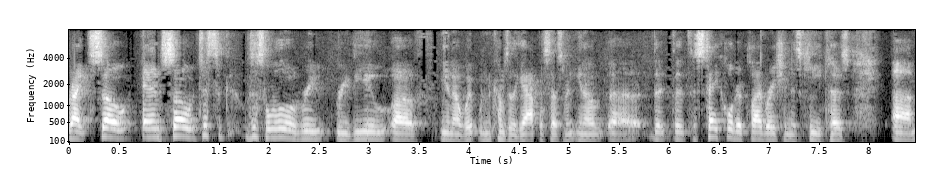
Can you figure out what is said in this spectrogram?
Right. So and so, just just a little re review of you know when it comes to the gap assessment. You know, uh, the, the, the stakeholder collaboration is key because um,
